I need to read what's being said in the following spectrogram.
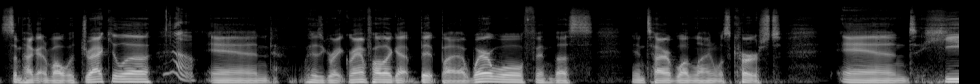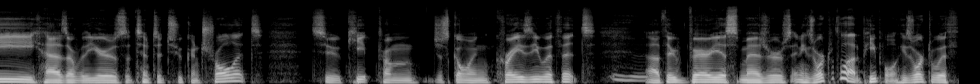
somehow got involved with Dracula, Oh. and his great grandfather got bit by a werewolf, and thus the entire bloodline was cursed. And he has over the years attempted to control it, to keep from just going crazy with it uh, through various measures. And he's worked with a lot of people. He's worked with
